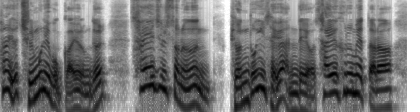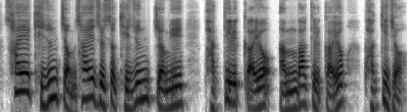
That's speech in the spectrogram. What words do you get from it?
하나 여기서 질문해 볼까요, 여러분들? 사회 질서는 변동이 돼야 안 돼요. 사회 흐름에 따라 사회 기준점, 사회 질서 기준점이 바뀔까요? 안 바뀔까요? 바뀌죠.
